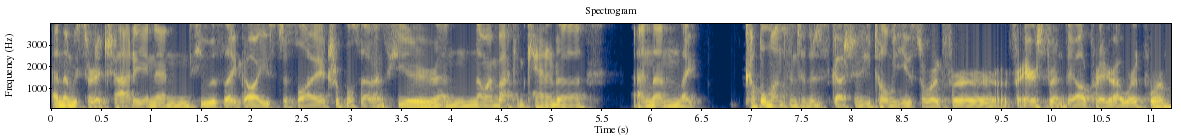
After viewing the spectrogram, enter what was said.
And then we started chatting, and he was like, "Oh, I used to fly triple sevens here, and now I'm back in Canada." And then like a couple months into the discussion, he told me he used to work for for AirSprint, the operator I work for,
